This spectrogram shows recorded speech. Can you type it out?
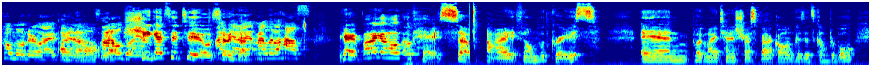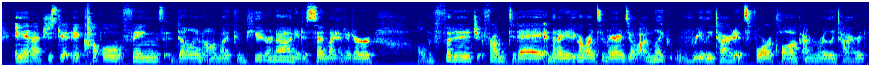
homeowner life. You I know. It's not yeah. all glam. She gets it too. So I get yeah. it. My little house. Okay, bye y'all. Okay, so I filmed with Grace and put my tennis dress back on because it's comfortable. And I just get a couple things done on my computer now. I need to send my editor all the footage from today and then I need to go run some errands. Y'all, I'm like really tired. It's four o'clock. I'm really tired.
